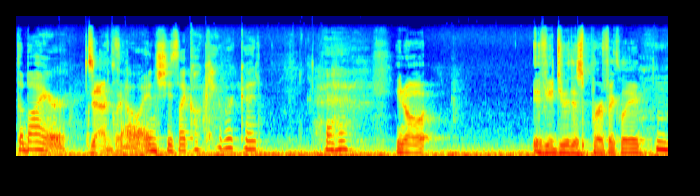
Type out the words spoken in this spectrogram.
the buyer. Exactly. So, and she's like, okay, we're good. You know, if you do this perfectly, Hmm.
